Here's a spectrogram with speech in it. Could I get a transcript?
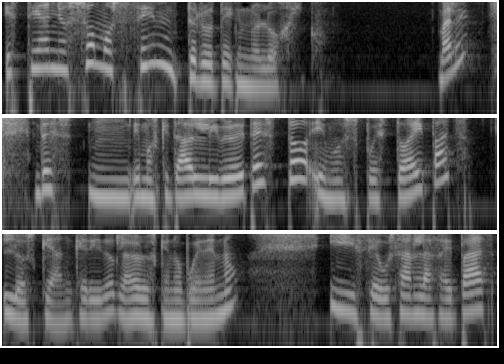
Este año somos centro tecnológico. ¿Vale? Entonces, mm, hemos quitado el libro de texto y hemos puesto iPads, los que han querido, claro, los que no pueden, ¿no? Y se usan las iPads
